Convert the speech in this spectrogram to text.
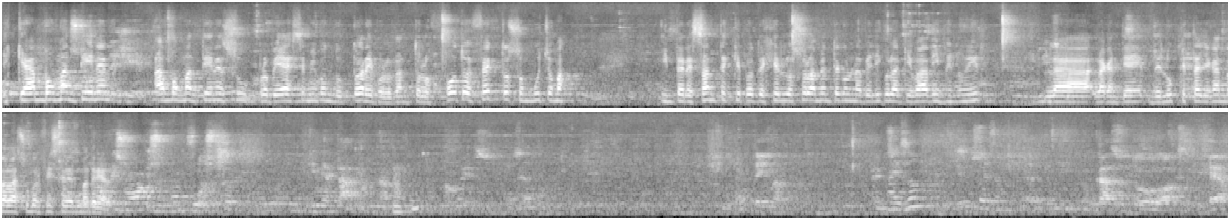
es que ambos mantienen, ambos mantienen sus propiedades semiconductoras y por lo tanto los fotoefectos son mucho más interesantes que protegerlo solamente con una película que va a disminuir la, la cantidad de luz que está llegando a la superficie del material. Mais um? no caso do óxido de ferro,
